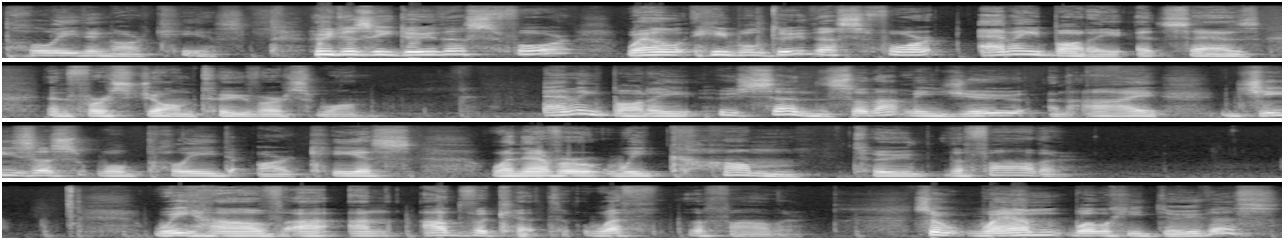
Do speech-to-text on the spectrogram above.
pleading our case. Who does he do this for? Well, he will do this for anybody, it says in 1 John 2, verse 1. Anybody who sins. So that means you and I. Jesus will plead our case whenever we come to the Father. We have uh, an advocate with the Father. So when will he do this?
